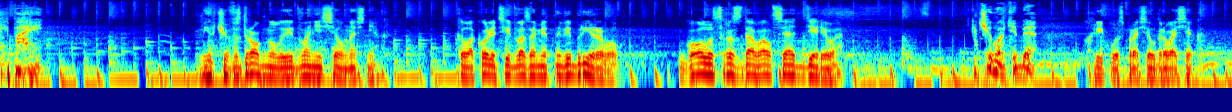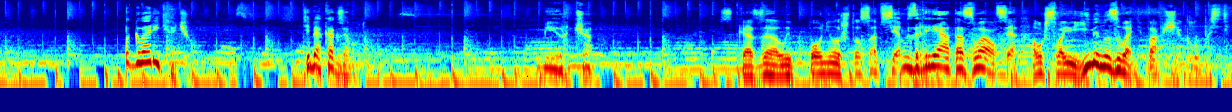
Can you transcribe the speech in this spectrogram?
«Эй, парень!» Мирча вздрогнул и едва не сел на снег. Колоколец едва заметно вибрировал. Голос раздавался от дерева. «Чего тебе?» — хрипло спросил дровосек. «Поговорить хочу. Тебя как зовут?» «Мирча». Сказал и понял, что совсем зря отозвался, а уж свое имя называть вообще глупость.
